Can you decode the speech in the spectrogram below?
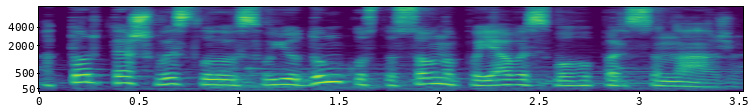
Актор теж висловив свою думку стосовно появи свого персонажа.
